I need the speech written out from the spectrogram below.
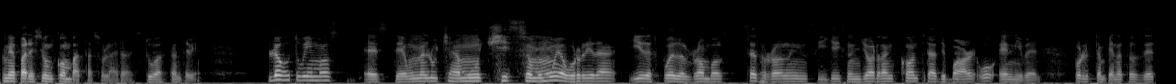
me pareció un combatazo, la estuvo bastante bien. Luego tuvimos este, una lucha muchísimo, muy aburrida. Y después del Rumble, Seth Rollins y Jason Jordan contra The Bar o El Nivel por los campeonatos de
